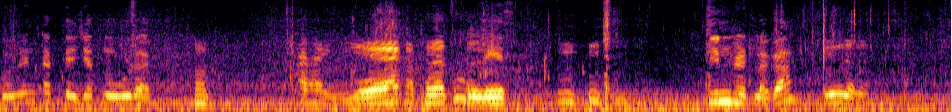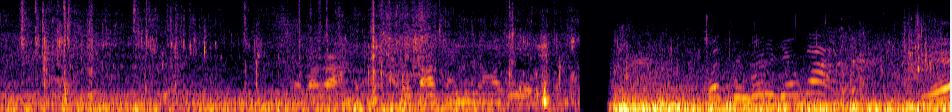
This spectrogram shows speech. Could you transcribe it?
दोन्ही टाक त्याच्यातनं उडत अरे ये कचऱ्या चाललीस? तीन भेटलं का? तीन झालं. बघा काकांनी जमा केले चिंबोरी घेऊ का हे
